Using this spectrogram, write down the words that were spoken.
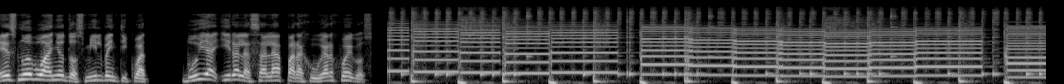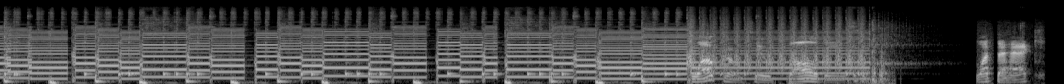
Es nuevo año 2024. Voy a ir a la sala para jugar juegos. Welcome to Baldi's. What the heck?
